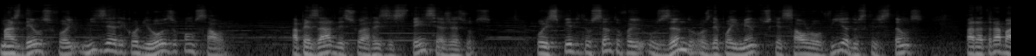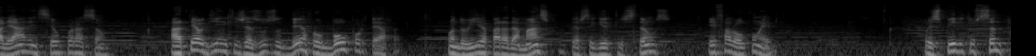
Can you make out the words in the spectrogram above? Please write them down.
Mas Deus foi misericordioso com Saulo, apesar de sua resistência a Jesus. O Espírito Santo foi usando os depoimentos que Saulo ouvia dos cristãos para trabalhar em seu coração, até o dia em que Jesus o derrubou por terra, quando ia para Damasco perseguir cristãos e falou com ele. O Espírito Santo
